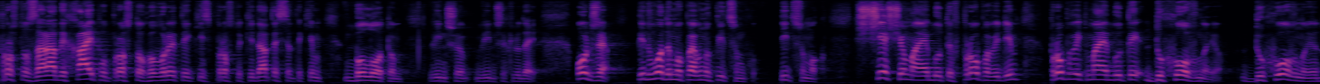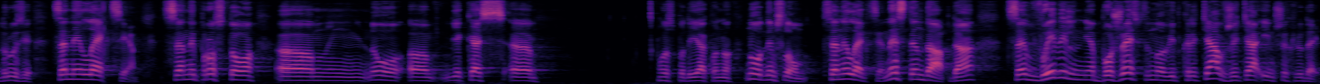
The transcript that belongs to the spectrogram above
просто заради хайпу, просто говорити якісь, просто кидатися таким болотом в інших, в інших людей. Отже, підводимо певну підсумку. Підсумок. Ще що має бути в проповіді? Проповідь має бути духовною. Духовною, друзі, це не лекція, це не просто е, ну, е, якась. Е, Господи, як воно? Ну, одним словом, це не лекція, не стендап, да? це вивільнення божественного відкриття в життя інших людей.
